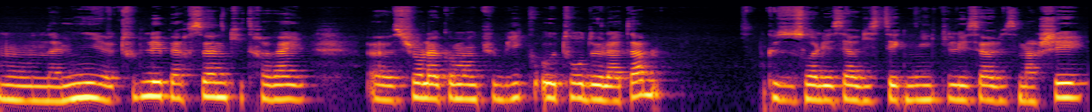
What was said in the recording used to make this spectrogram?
on a mis toutes les personnes qui travaillent euh, sur la commande publique autour de la table, que ce soit les services techniques, les services marchés,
